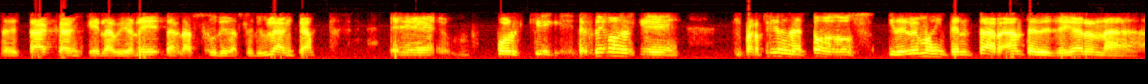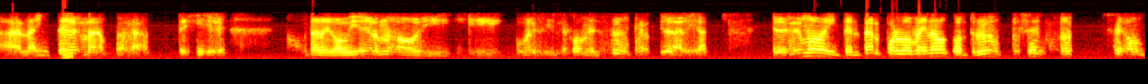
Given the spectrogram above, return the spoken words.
se destacan que la violeta, la azul y la azul y blanca, eh, porque entendemos que el partido es de todos y debemos intentar, antes de llegar a, la interna, para elegir junta de gobierno y, y, la convención partidaria, debemos intentar por lo menos construir un proceso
